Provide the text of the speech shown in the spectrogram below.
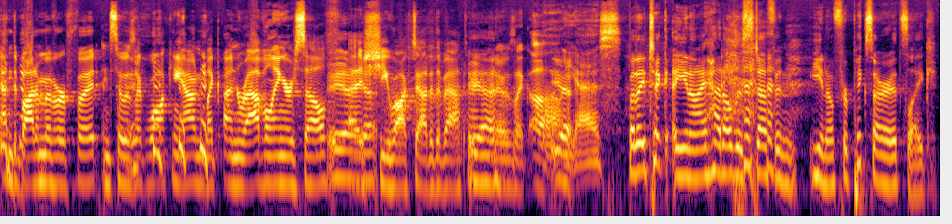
and the bottom of her foot, and so it was like walking out and like unraveling herself Yeah, as yeah. she walked out of the bathroom. Yeah. And I was like, oh Yeah. yes. But I took, you know, I had all this stuff, and you know, for Pixar, it's like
